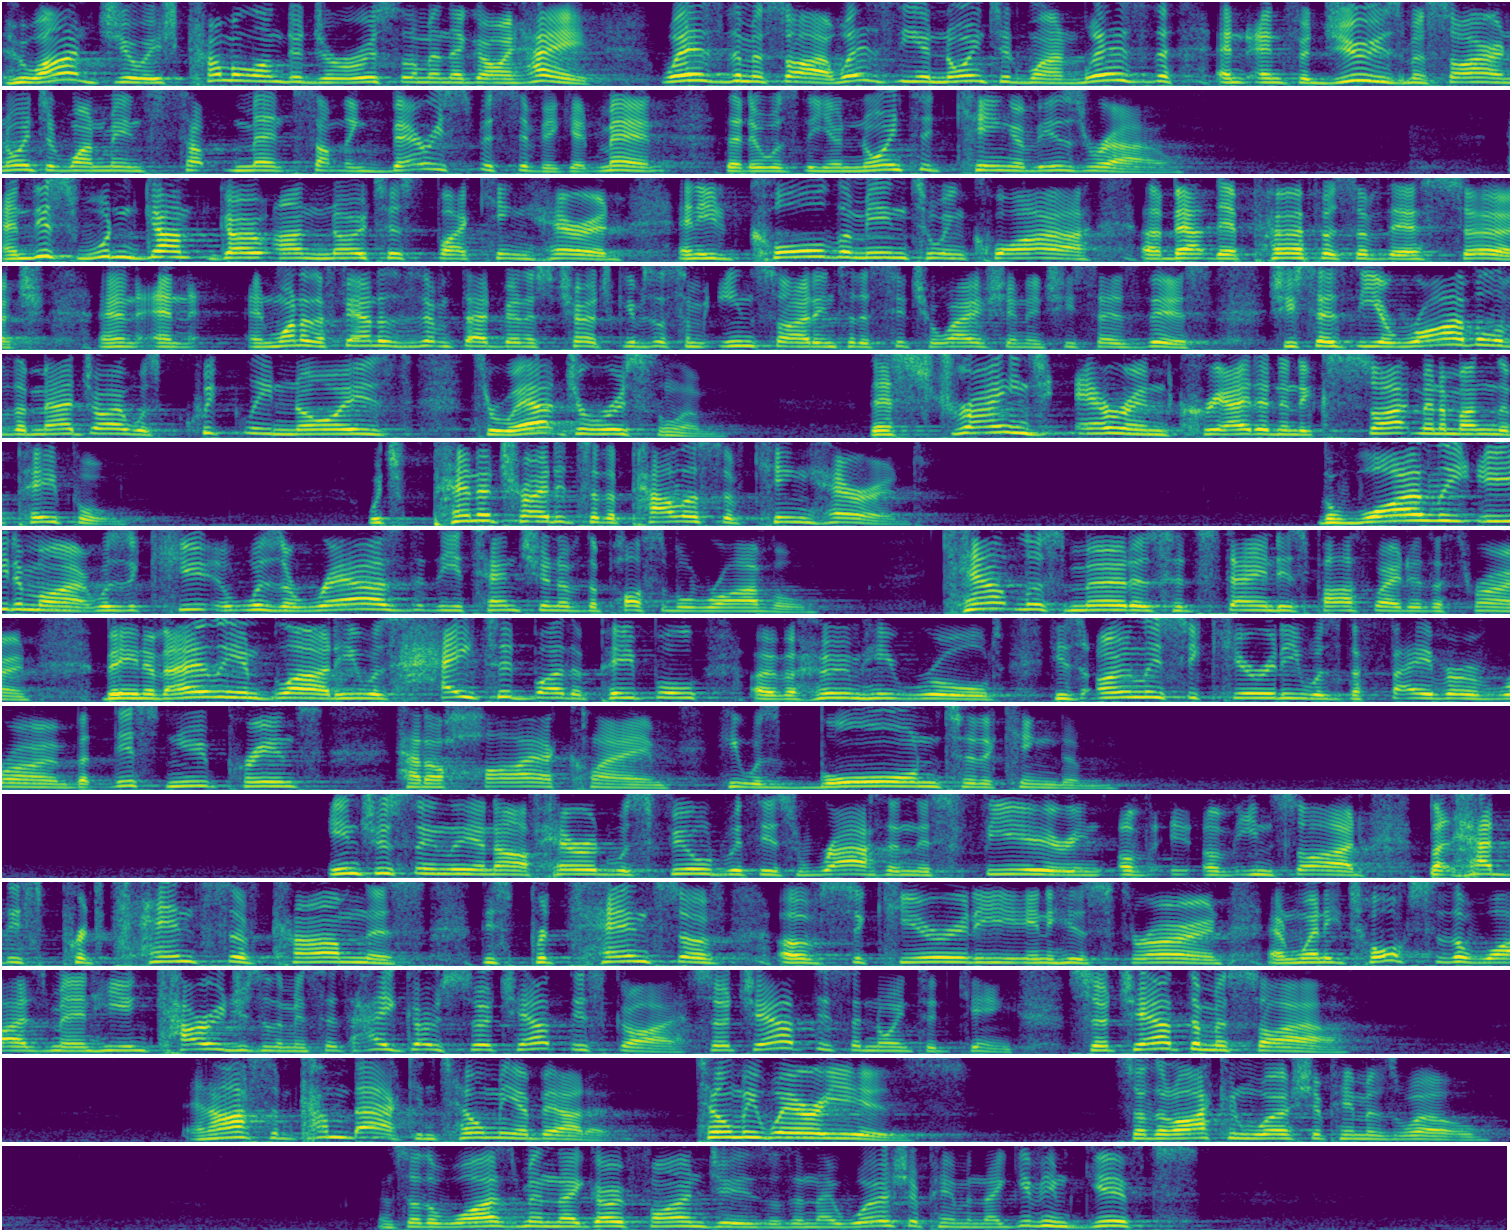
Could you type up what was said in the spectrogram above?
who aren't Jewish come along to Jerusalem and they're going, hey, where's the Messiah? Where's the anointed one? Where's the, and, and for Jews, Messiah, anointed one means, meant something very specific. It meant that it was the anointed king of Israel. And this wouldn't go unnoticed by King Herod. And he'd call them in to inquire about their purpose of their search. And, and, and one of the founders of the Seventh Adventist Church gives us some insight into the situation. And she says this She says, The arrival of the Magi was quickly noised throughout Jerusalem. Their strange errand created an excitement among the people, which penetrated to the palace of King Herod. The wily Edomite was, was aroused at the attention of the possible rival. Countless murders had stained his pathway to the throne. Being of alien blood, he was hated by the people over whom he ruled. His only security was the favor of Rome, but this new prince had a higher claim. He was born to the kingdom. Interestingly enough, Herod was filled with this wrath and this fear in, of, of inside, but had this pretense of calmness, this pretense of, of security in his throne. And when he talks to the wise men, he encourages them and says, Hey, go search out this guy, search out this anointed king, search out the Messiah. And ask them, Come back and tell me about it. Tell me where he is so that I can worship him as well. And so the wise men, they go find Jesus and they worship him and they give him gifts.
